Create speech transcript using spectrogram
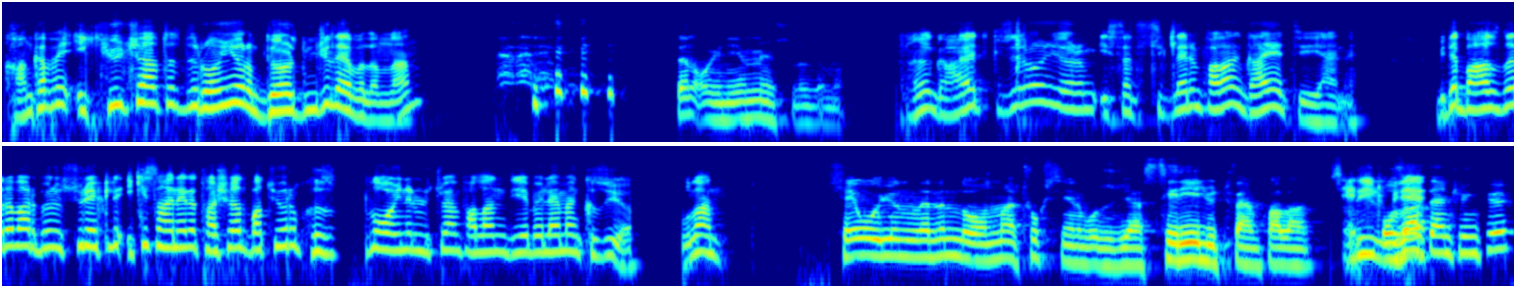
Kanka ben 2-3 haftadır oynuyorum. Dördüncü level'ım lan. Sen oynayamıyorsun o zaman. Ha, gayet güzel oynuyorum. İstatistiklerim falan gayet iyi yani. Bir de bazıları var böyle sürekli 2 saniyede taşı alıp atıyorum. Hızlı oyna lütfen falan diye böyle hemen kızıyor. Ulan Şey oyunlarında onlar çok sinir bozucu ya. Seri lütfen falan. seri O zaten çünkü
